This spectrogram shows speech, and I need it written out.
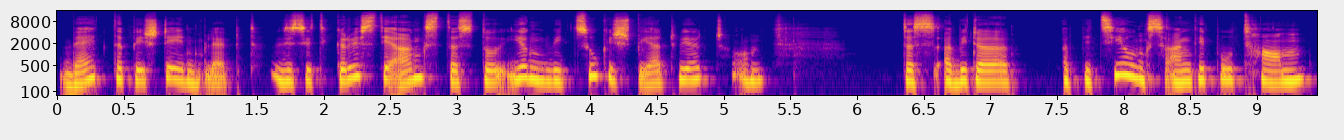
weiter bestehen bleibt. Das ist die größte Angst, dass da irgendwie zugesperrt wird und dass auch wieder ein Beziehungsangebot haben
